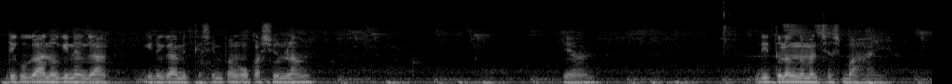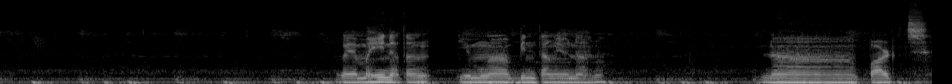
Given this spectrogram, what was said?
Hindi ko gaano ginaga ginagamit kasi pang okasyon lang. Yan. Dito lang naman siya sa bahay. Kaya mahina tang yung mga binta ngayon na ano na parts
